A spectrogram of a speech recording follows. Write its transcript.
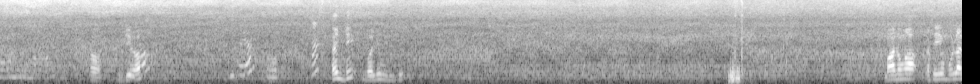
maraming namakay. Oh, hindi ah. Dito yan? Oh. Ha? Ay, hindi. Bali, hindi. Mano nga, kasi yung ulan.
